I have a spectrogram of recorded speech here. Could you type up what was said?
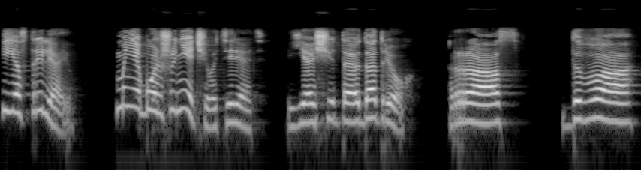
и я стреляю. Мне больше нечего терять. Я считаю до трех. Раз, два.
